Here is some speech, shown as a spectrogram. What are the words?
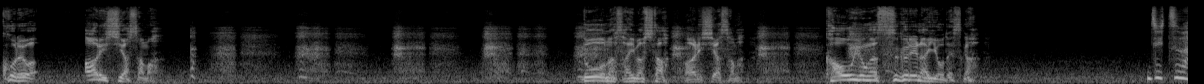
これはアリシア様。どうなさいましたアリシア様。顔色が優れないようですが。実は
